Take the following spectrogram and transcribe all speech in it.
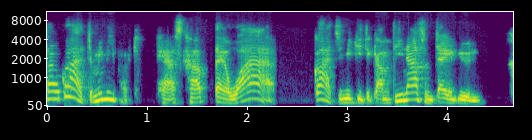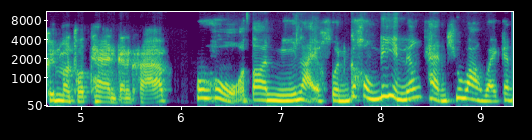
เราก็อาจจะไม่มีพอดแคสต์ครับ แต่ว่า ก็อาจจะมีกิจกรรมที่น่าสนใจอื่นๆ ขึ้นมาทดแทนกันครับ โอ้โห ตอนนี้หลายคนก็คงได้ยินเรื่องแผนที่วางไว้กัน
